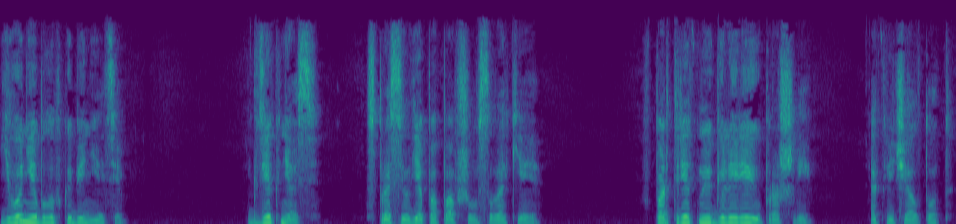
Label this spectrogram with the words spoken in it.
его не было в кабинете. — Где князь? — спросил я попавшего лакея в портретную галерею прошли, — отвечал тот.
